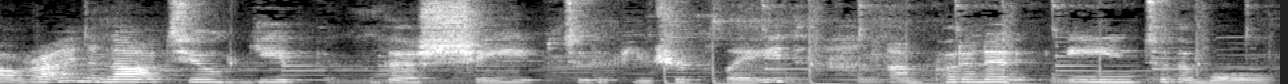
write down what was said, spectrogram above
All right, and now to give the shape to the future plate, I'm putting it into the bowl.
